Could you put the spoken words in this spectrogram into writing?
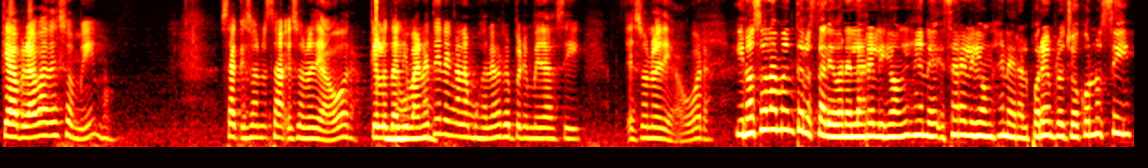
que hablaba de eso mismo. O sea, que eso no, eso no es de ahora. Que los No. talibanes tienen a las mujeres reprimidas así, eso no es de ahora. Y no solamente los talibanes, la religión, en esa religión en general. Por ejemplo, yo conocí,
